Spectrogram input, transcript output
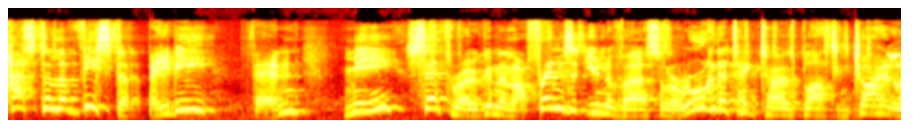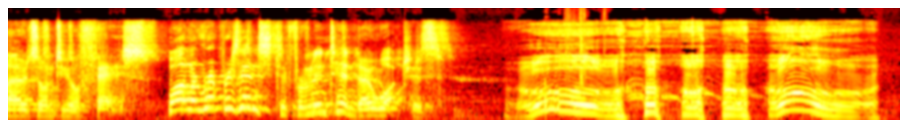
Pasta la vista, baby! Then, me, Seth Rogen, and our friends at Universal are all gonna take turns blasting giant loads onto your face, while a representative from Nintendo watches. Oh,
